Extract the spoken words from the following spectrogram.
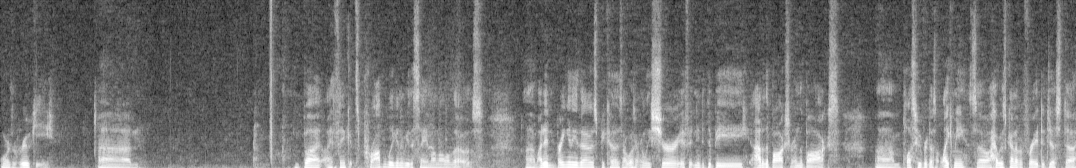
or the rookie. Um, but I think it's probably going to be the same on all of those. Um, I didn't bring any of those because I wasn't really sure if it needed to be out of the box or in the box. Um, plus Hoover doesn't like me, so I was kind of afraid to just uh,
